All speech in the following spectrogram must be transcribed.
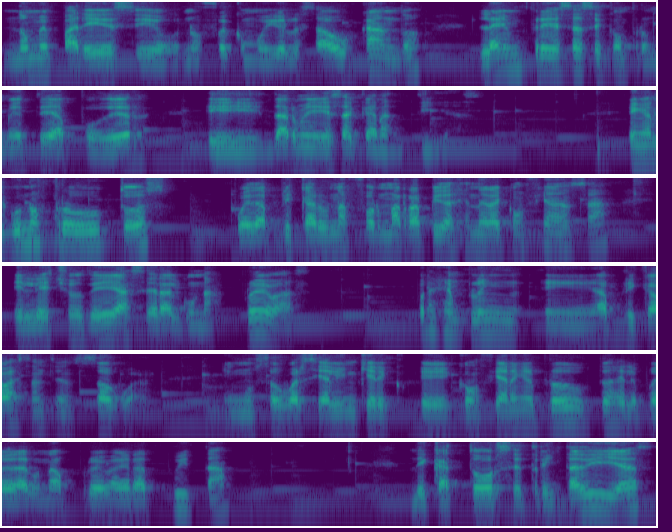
no me parece o no fue como yo lo estaba buscando, la empresa se compromete a poder eh, darme esas garantías. En algunos productos puede aplicar una forma rápida de generar confianza el hecho de hacer algunas pruebas. Por ejemplo, eh, aplica bastante en software. En un software, si alguien quiere eh, confiar en el producto, se le puede dar una prueba gratuita de 14, 30 días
